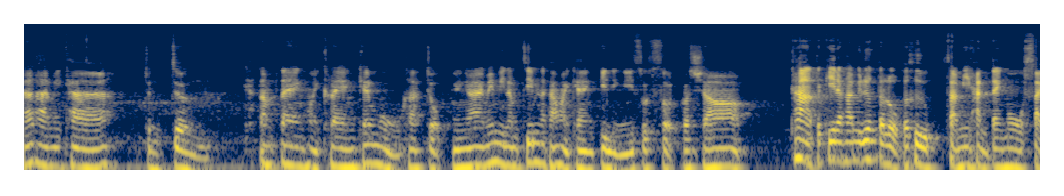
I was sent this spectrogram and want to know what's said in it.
น่าทานไหมคะจึงจึงแค่ตำแตงหอยแครงแค่หมูค่ะ จบง่ายๆ ไม่มีน้ำจิ้มนะคะ หอยแครงกินอย่างนี้สดๆ เพราะชอบ ค่ะตะกี้นะคะ มีเรื่องตลกก็คือสามีหั่นแตงโมใส่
